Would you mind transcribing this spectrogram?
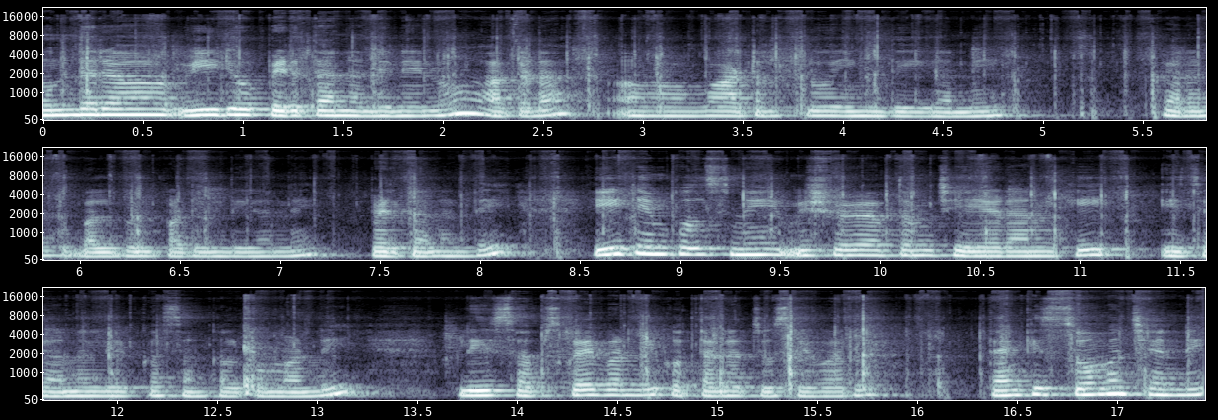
ముందర వీడియో పెడతానండి నేను అక్కడ వాటర్ ఫ్లోయింగ్ది కానీ కరెంటు బల్బులు పడింది కానీ పెడతానండి. ఈ టెంపుల్స్ని విశ్వవ్యాప్తం చేయడానికి ఈ ఛానల్ యొక్క సంకల్పం అండి. ప్లీజ్ సబ్స్క్రైబ్ అండి కొత్తగా చూసేవారు. థ్యాంక్ యూ సో మచ్ అండి.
